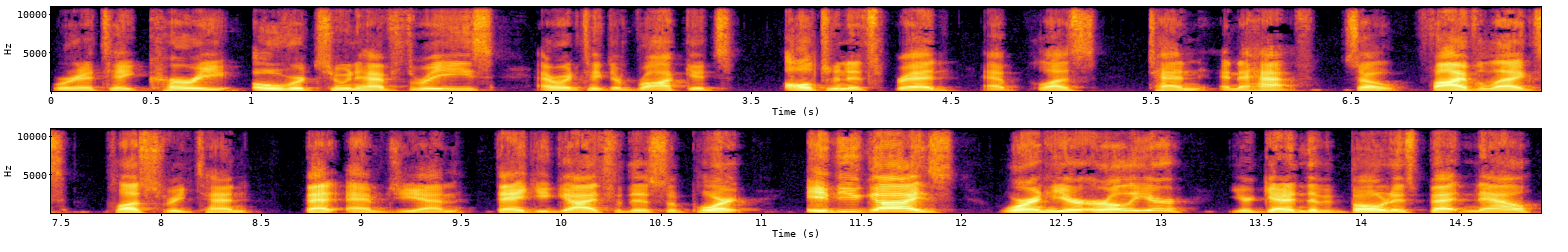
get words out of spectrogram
We're going to take Curry over two and a half threes, and we're going to take the Rockets alternate spread at plus 10 and a half. So five legs plus 310, bet MGM. Thank you guys for this support. If you guys weren't here earlier, you're getting the bonus bet now.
